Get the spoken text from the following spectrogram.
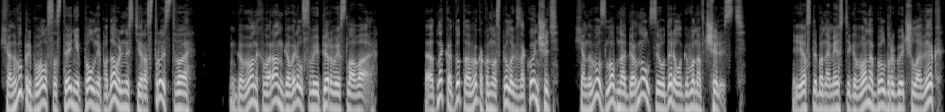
Хёнву пребывал в состоянии полной подавленности и расстройства. Гвон Хваран говорил свои первые слова. Однако до того, как он успел их закончить, Хёнву злобно обернулся и ударил Гвона в челюсть. Если бы на месте Гвона был другой человек,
